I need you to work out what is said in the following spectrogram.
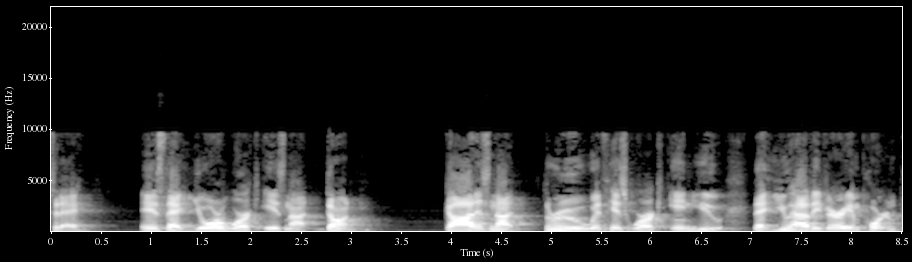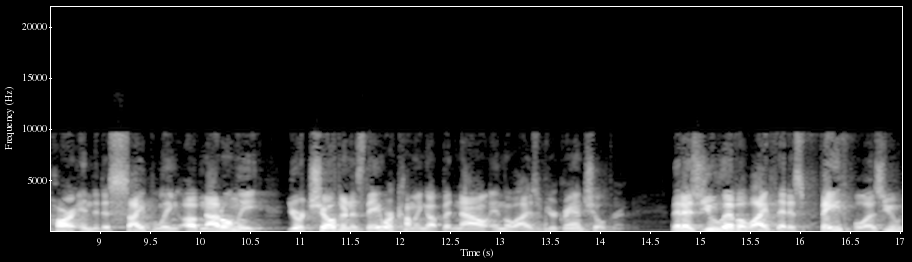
today, is that your work is not done. God is not through with his work in you. That you have a very important part in the discipling of not only your children as they were coming up, but now in the lives of your grandchildren. That as you live a life that is faithful, as you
